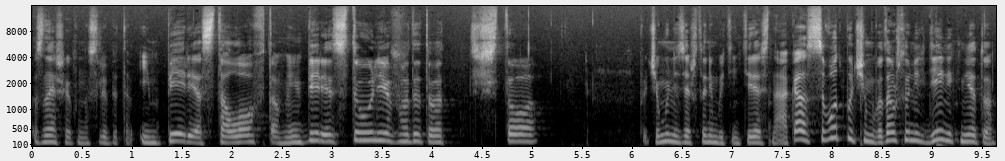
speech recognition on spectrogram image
знаешь, как у нас любят там империя столов, там империя стульев, вот это вот что? Почему нельзя что-нибудь интересное? Оказывается, вот почему, потому что у них денег нету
